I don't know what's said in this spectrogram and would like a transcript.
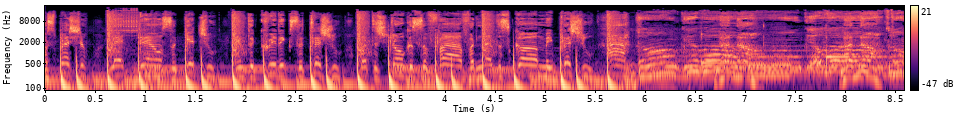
was special. Let downs will get you, and the critics will test you. But the strongest survive, another scar may bless you. I don't give up. No, no. Give up, no, no.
